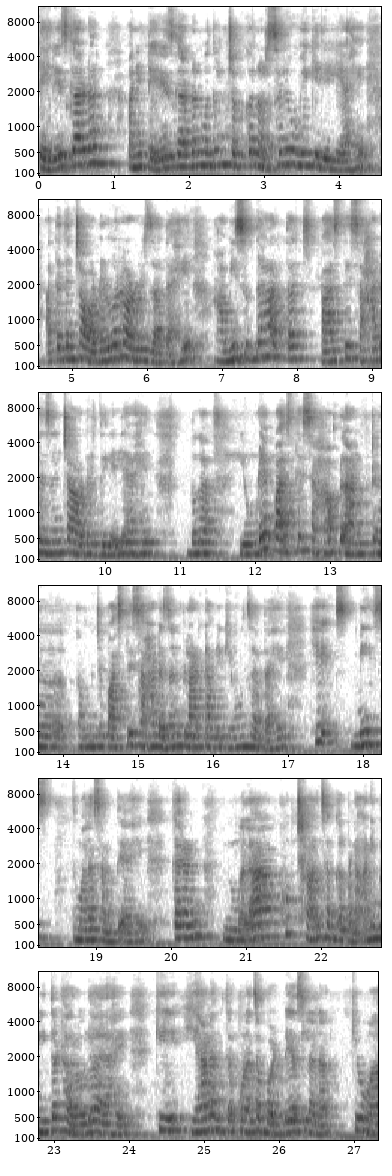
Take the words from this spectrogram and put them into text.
टेरेस गार्डन आणि टेरेस गार्डनमधून चक्क नर्सरी उभी केलेली आहे. आता त्यांच्या ऑर्डरवर ऑर्डर जात आहे. आम्हीसुद्धा आता पाच ते सहा डझनच्या ऑर्डर दिलेल्या आहेत. बघा एवढे पाच ते सहा प्लांट म्हणजे पाच ते सहा डझन प्लांट आम्ही घेऊन जात आहे. हे मी तुम्हाला सांगते आहे. कारण मला खूप छान संकल्पना आणि मी तर ठरवलं आहे की ह्यानंतर कोणाचा बड्डे असला ना किंवा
